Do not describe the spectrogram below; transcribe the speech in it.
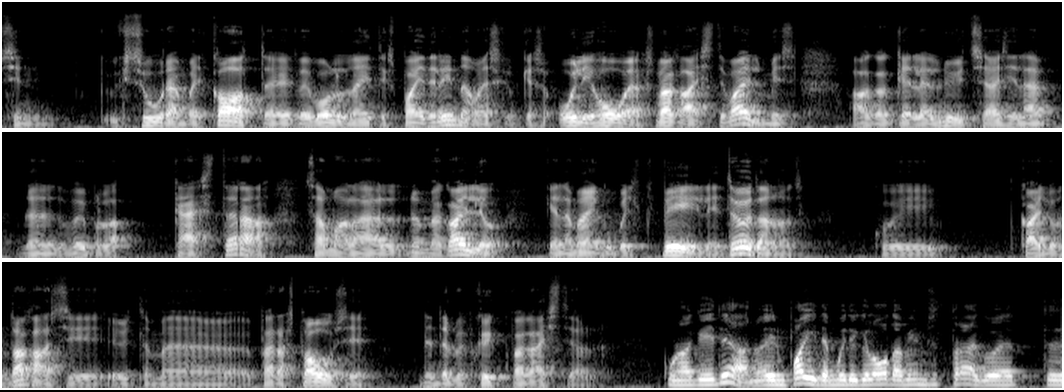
siin üks suuremaid kaotajaid võib olla näiteks Paide linnameeskond, kes oli hooajaks väga hästi valmis. aga kellel nüüd see asi läheb nii-öelda võib-olla käest ära, samal ajal Nõmme Kalju, kelle mängupilt veel ei töötanud kui Kalju on tagasi, ütleme pärast pausi, nendel võib kõik väga hästi olla kunagi ei tea, no ei Paide muidugi loodab ilmselt praegu, et äh,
